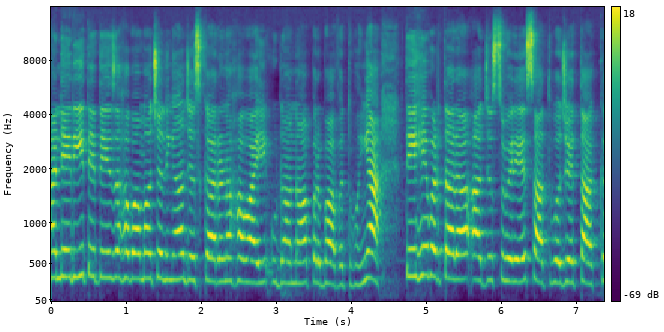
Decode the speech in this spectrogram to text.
ਹਨੇਰੀ ਤੇ ਤੇਜ਼ ਹਵਾਵਾਂ ਚੱਲੀਆਂ, ਜਿਸ ਕਾਰਨ ਹਵਾਈ ਉਡਾਨਾਂ ਪ੍ਰਭਾਵਿਤ ਹੋਈਆਂ ਤੇ ਇਹ ਵਰਤਾਰਾ ਅੱਜ ਸਵੇਰੇ 7 ਵਜੇ ਤੱਕ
